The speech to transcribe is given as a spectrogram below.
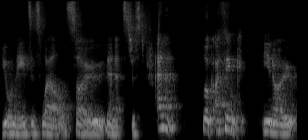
your needs as well so then it's just and look, I think, you know,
